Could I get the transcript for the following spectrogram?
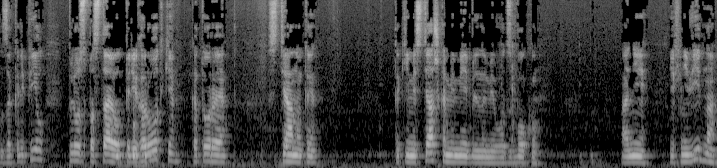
Закрепил. Плюс поставил перегородки, которые стянуты такими стяжками мебельными вот сбоку. Они, их не видно.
